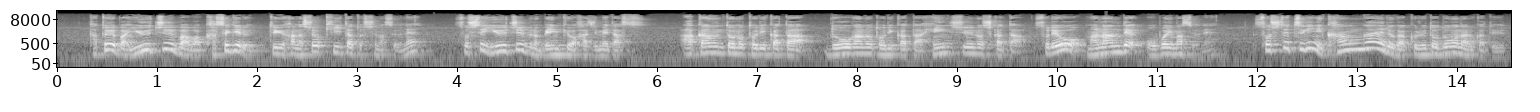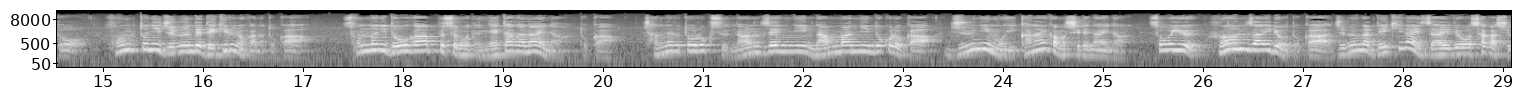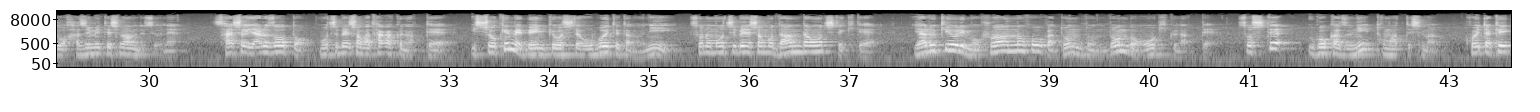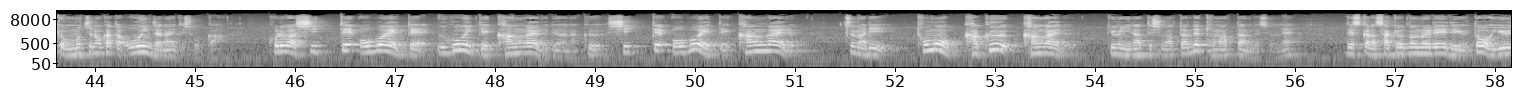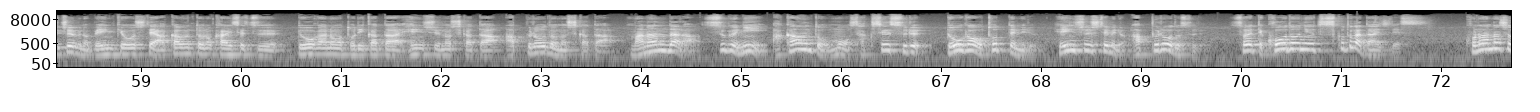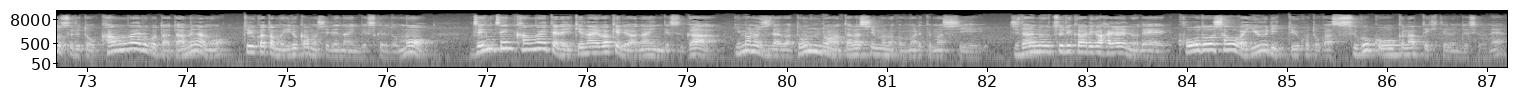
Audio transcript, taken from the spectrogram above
例えば YouTuber は稼げるっていう話を聞いたとしますよね。そして YouTube の勉強を始め出す。アカウントの取り方動画の撮り方編集の仕方それを学んで覚えますよね。そして次に考えるが来るとどうなるかというと本当に自分でできるのかなとかそんなに動画アップするほどネタがないなとかチャンネル登録数何千人何万人どころか10人もいかないかもしれないなそういう不安材料とか自分ができない材料探しを始めてしまうんですよね。最初やるぞとモチベーションが高くなって一生懸命勉強して覚えてたのにそのモチベーションもだんだん落ちてきてやる気よりも不安の方がどんどんどんどん大きくなってそして動かずに止まってしまう。こういった経験をお持ちの方多いんじゃないでしょうか。これは知って覚えて動いて考えるではなく知って覚えて考える。つまりともかく考えるというふうになってしまったんで止まったんですよね。ですから先ほどの例で言うと YouTube の勉強をしてアカウントの解説動画の撮り方編集の仕方アップロードの仕方学んだらすぐにアカウントをもう作成する。動画を撮ってみる。編集してみる。アップロードする。そうやって行動に移すことが大事です。この話をすると考えることはダメなの？っていう方もいるかもしれないんですけれども全然考えたらいけないわけではないんですが今の時代はどんどん新しいものが生まれてますし時代の移り変わりが早いので行動した方が有利っていうことがすごく多くなってきてるんですよね。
